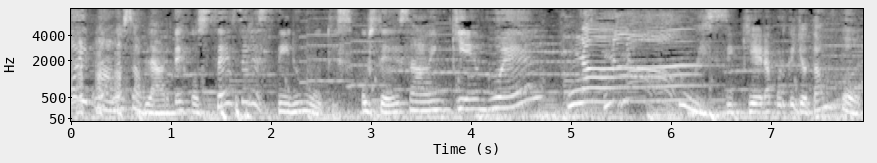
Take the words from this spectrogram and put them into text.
Hoy vamos a hablar de José Celestino Mutis. ¿Ustedes saben quién fue él? No. Uy, siquiera porque yo tampoco.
